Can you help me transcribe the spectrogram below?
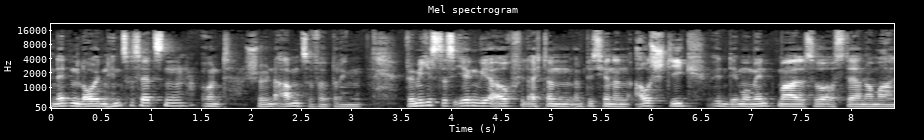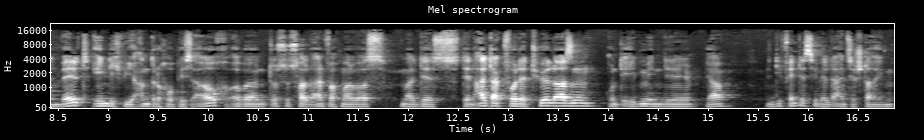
netten Leuten hinzusetzen und schönen Abend zu verbringen. Für mich ist das irgendwie auch vielleicht dann ein bisschen ein Ausstieg in dem Moment mal so aus der normalen Welt, ähnlich wie andere Hobbys auch, aber das ist halt einfach mal was, mal das, den Alltag vor der Tür lassen und eben in die, ja, in die Fantasy-Welt einzusteigen.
